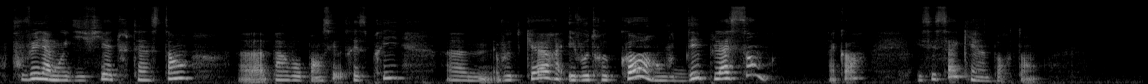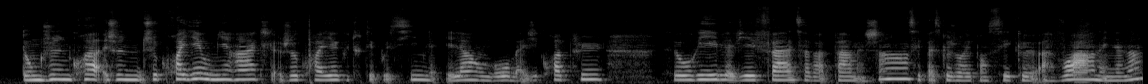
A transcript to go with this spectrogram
Vous pouvez la modifier à tout instant euh, par vos pensées, votre esprit, euh, votre cœur et votre corps en vous déplaçant. D'accord? Et c'est ça qui est important. Donc je, ne crois, je, je, croyais au miracle, je croyais que tout est possible. Et là, en gros, bah, j'y crois plus. C'est horrible, la vie est fade, ça va pas, machin. C'est parce que j'aurais pensé que avoir, nanana.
